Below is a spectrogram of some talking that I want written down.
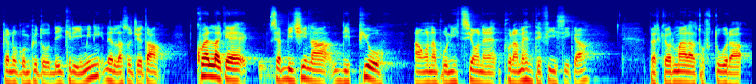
che hanno compiuto dei crimini nella società. Quella che si avvicina di più a una punizione puramente fisica, perché ormai la tortura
